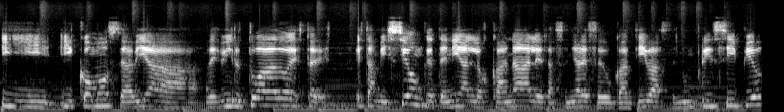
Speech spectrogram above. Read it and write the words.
y, cómo se había desvirtuado esta, esta misión que tenían los canales, las señales educativas en un principio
